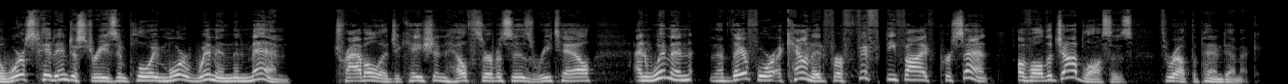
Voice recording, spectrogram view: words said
The worst hit industries employ more women than men travel, education, health services, retail, and women have therefore accounted for 55% of all the job losses throughout the pandemic.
